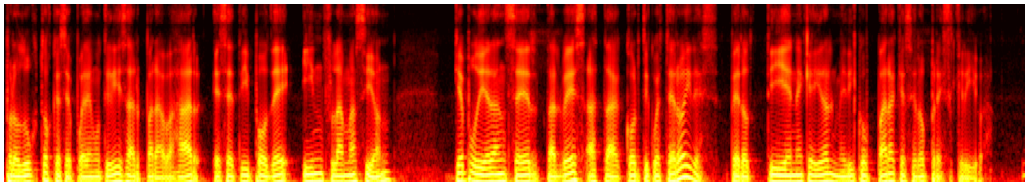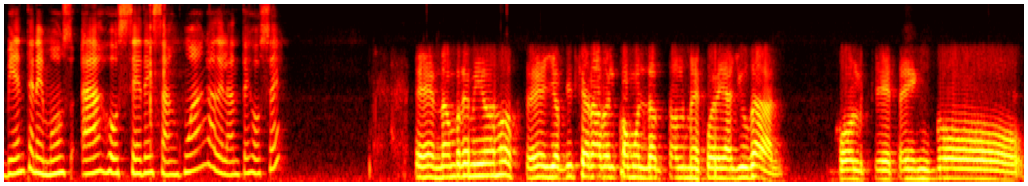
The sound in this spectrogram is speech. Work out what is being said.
productos que se pueden utilizar para bajar ese tipo de inflamación que pudieran ser tal vez hasta corticosteroides, pero tiene que ir al médico para que se lo prescriba. Bien, tenemos a José de San Juan. Adelante, José. El nombre mío es José. Yo quisiera ver cómo el doctor me puede ayudar porque tengo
